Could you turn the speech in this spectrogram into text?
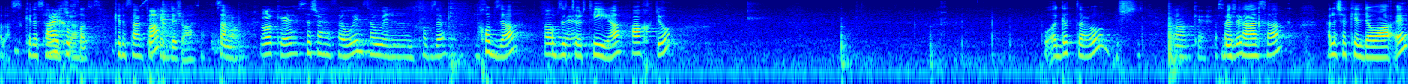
خلاص كده هاي صارت خلصت. كده صارت صح؟ الكبدة جاهزة. تمام okay هسه شو حنسوي؟ نسوي الخبزة. الخبزة؟ خبز okay. التورتية هاخده. وأقطعه بش... okay أساعدك. بكاسة على شكل دوائر.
